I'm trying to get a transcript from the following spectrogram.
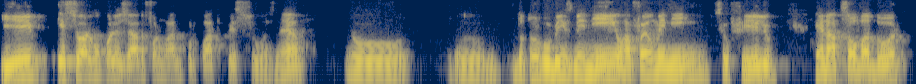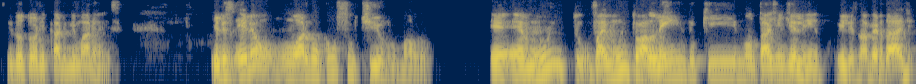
e esse órgão colegiado formado por quatro pessoas, né? O, o doutor Rubens Menin, o Rafael Menin, seu filho, Renato Salvador e doutor Ricardo Guimarães. Eles, ele é um, órgão consultivo, Mauro. É, é, muito, vai muito além do que montagem de elenco. Eles, na verdade,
